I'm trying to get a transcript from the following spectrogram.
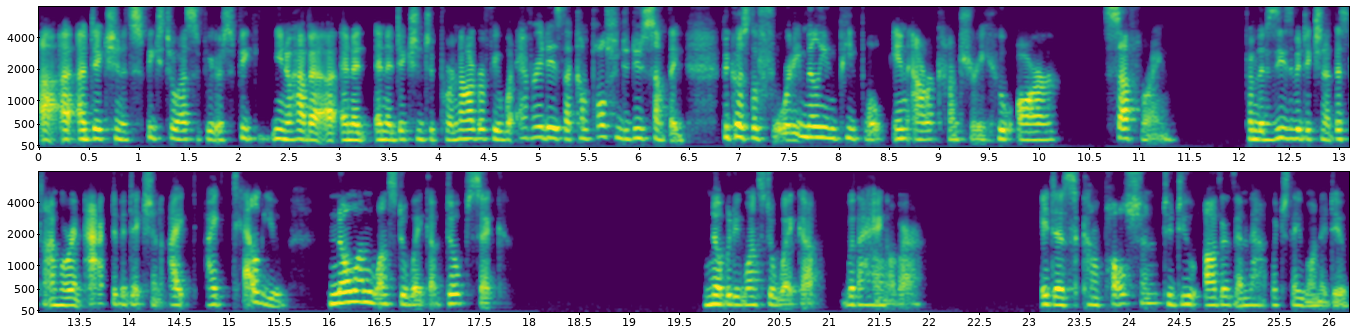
uh, addiction. It speaks to us if we are speak, you know, have a, an, an addiction to pornography, whatever it is, the compulsion to do something. Because the 40 million people in our country who are suffering from the disease of addiction at this time, who are in active addiction, I, I tell you, no one wants to wake up dope sick. Nobody wants to wake up with a hangover. It is compulsion to do other than that which they want to do.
